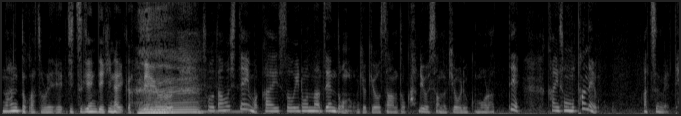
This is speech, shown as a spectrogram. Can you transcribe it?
なんとかそれ実現できないかっていう相談をして今海藻いろんな全土の漁協さんとか漁師さんの協力もらって海藻の種を集めて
